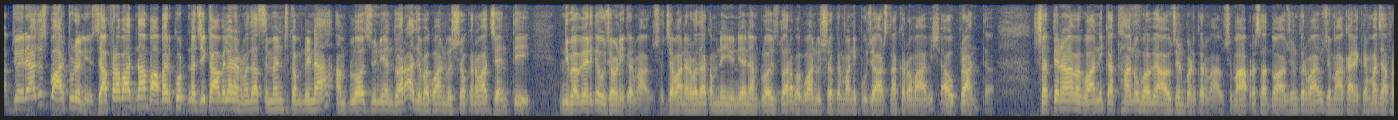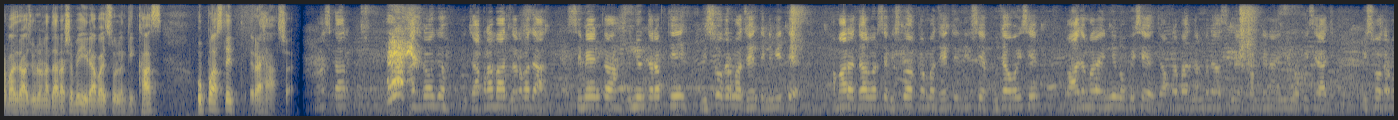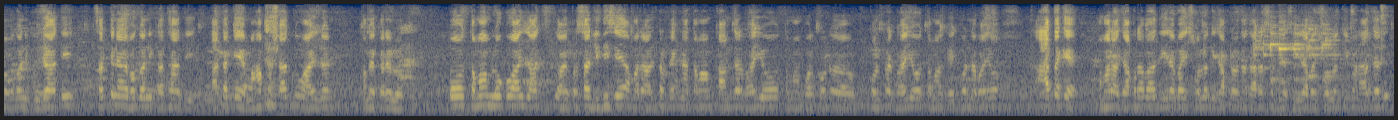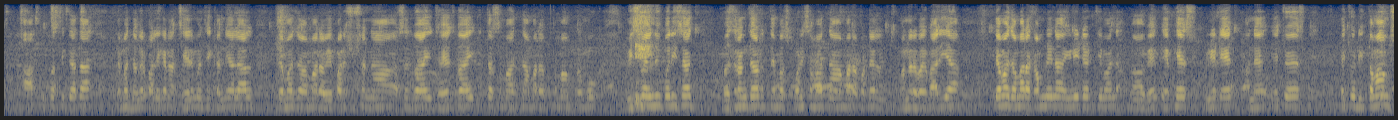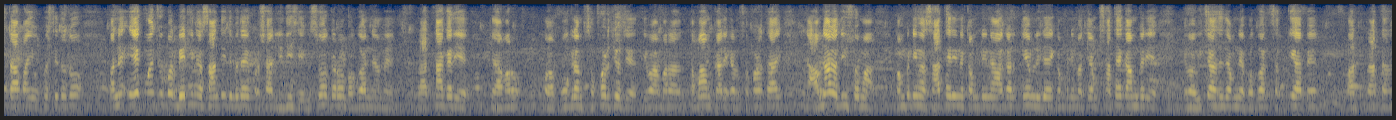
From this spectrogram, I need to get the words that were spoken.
આપ જોઈ રહ્યા છો સ્પાર્ક ટુડે ન્યૂઝ જાફરાબાદના બાબરકોટ નજીક આવેલા નર્મદા સિમેન્ટ કંપનીના એમ્પ્લોયઝ યુનિયન દ્વારા આજે ભગવાન વિશ્વકર્મા જયંતિની ભવ્ય રીતે ઉજવણી કરવામાં આવી છે, જેમાં નર્મદા કંપની યુનિયન એમ્પ્લોઈઝ દ્વારા ભગવાન વિશ્વકર્માની પૂજા અર્ચના કરવામાં આવી છે. આ ઉપરાંત સત્યનારાયણ ભગવાનની કથાનું ભવ્ય આયોજન પણ કરવામાં આવ્યું છે. મહાપ્રસાદનું આયોજન કરવામાં આવ્યું, જેમાં આ કાર્યક્રમમાં જાફરાબાદ રાજુલાના ધારાસભ્ય હીરાભાઈ સોલંકી ખાસ ઉપસ્થિત રહ્યા છે. નમસ્કાર. આજરોજ જાફરાબાદ નર્મદા સિમેન્ટ યુનિયન તરફથી વિશ્વકર્મા જયંતિ નિમિત્તે અમારા દર વર્ષે વિશ્વકર્મા જયંતિ દિવસે પૂજા હોય છે. તો આજ અમારા ઇન્ડિયન ઓફિસે જાફરાબાદ નર્મદા સિમેન્ટ કંપનીના ઇન્ડિયન ઓફિસે આજ વિશ્વકર્મા ભગવાનની પૂજા હતી. સત્યનારાયણ ભગવાનની કથા હતી. આ તકે મહાપ્રસાદનું આયોજન અમે કરેલું હતું. તો તમામ લોકો આજ પ્રસાદ લીધી છે. અમારા અલ્ટ્રાટેકના તમામ કામદાર ભાઈઓ, તમામ વર્કઆઉટ કોન્ટ્રાક્ટ ભાઈઓ, તમામ બેકવર્ડના ભાઈઓ. આ તકે અમારા જાફરાબાદ હીરાભાઈ સોલંકી, જાફરાબાદના ધારાસભ્ય શ્રી હીરાભાઈ સોલંકી પણ હાજર ઉપસ્થિત હતા. તેમજ નગરપાલિકાના ચેરમેન શ્રી કન્યાલાલ, તેમજ અમારા વેપારી શિક્ષણના અરશદભાઈ જયેશભાઈ ઇતર સમાજના અમારા તમામ પ્રમુખ, વિશ્વ હિન્દુ પરિષદ, બજરંગ તેમજ કોળી સમાજના અમારા પટેલ મનરભાઈ બારિયા, તેમજ અમારા કંપનીના યુનિટેડથી એફએસ યુનિટેડ અને એચઓએસ એચઓડી તમામ સ્ટાફ અહીં ઉપસ્થિત હતો અને એક મંચ ઉપર બેઠીને શાંતિથી બધાએ પ્રસાદ લીધી છે. વિશ્વકર્મા ભગવાનને અમે પ્રાર્થના કરીએ કે અમારો પ્રોગ્રામ સફળ થયો છે તેવા અમારા તમામ કાર્યક્રમ સફળ થાય અને આવનારા દિવસોમાં કંપનીમાં સાથે રહીને કંપનીના આગળ કેમ લઈ જાય, કંપનીમાં કેમ સાથે કામ કરીએ એવા વિચાર સાથે અમને ભગવાન શક્તિ આપે. પ્રાર્થના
